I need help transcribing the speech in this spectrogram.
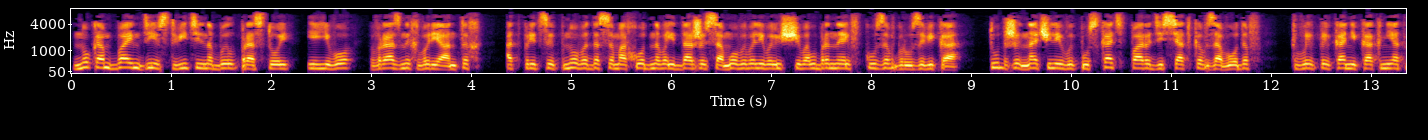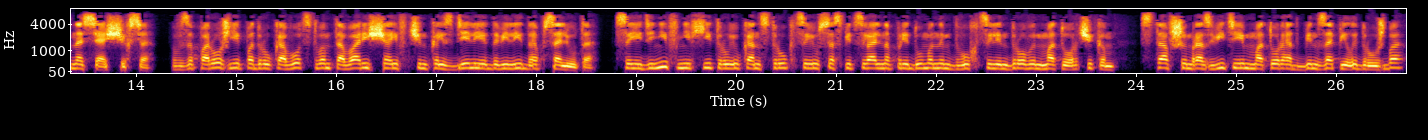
Но комбайн действительно был простой, и его, в разных вариантах, от прицепного до самоходного и даже самовываливающего убранное в кузов грузовика, тут же начали выпускать пара десятков заводов, к ВПК никак не относящихся. В Запорожье под руководством товарища Ивченко изделие довели до абсолюта, соединив нехитрую конструкцию со специально придуманным двухцилиндровым моторчиком, ставшим развитием мотора от бензопилы «Дружба»,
